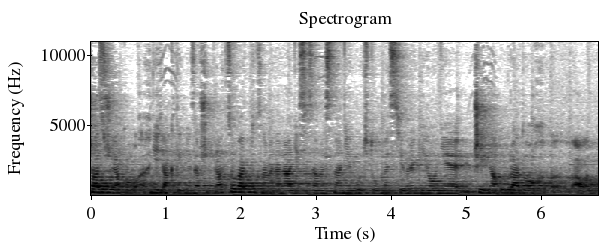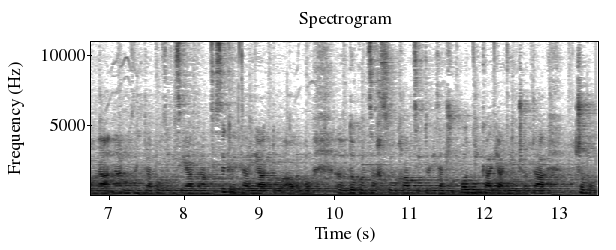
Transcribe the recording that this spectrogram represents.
Čas žiakov hneď aktívne začne pracovať, to znamená nájde si zamestnanie buď tu v meste, v regióne, či na úradoch, alebo na, na rôznych teda pozíciách v rámci sekretariátu, alebo dokonca sú chlapci, ktorí začnú podnikať a dievčatá, čomu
